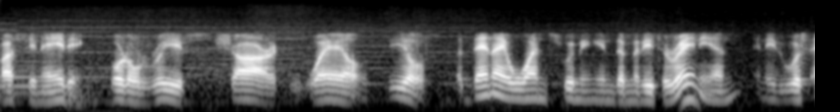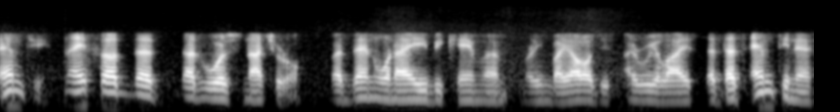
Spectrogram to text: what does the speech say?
fascinating coral reefs, sharks, whales, seals. But then I went swimming in the Mediterranean and it was empty. And I thought that that was natural. But then when I became a marine biologist, I realized that that emptiness,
